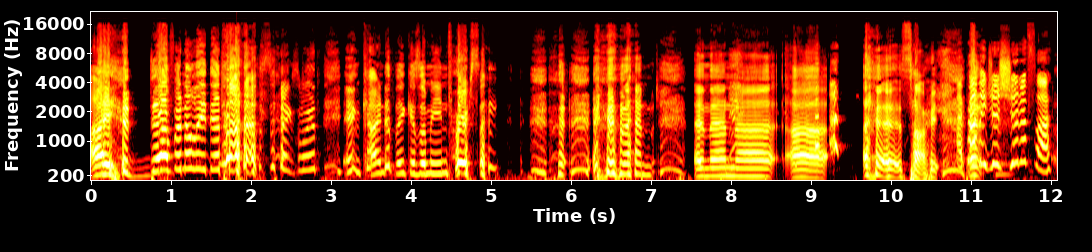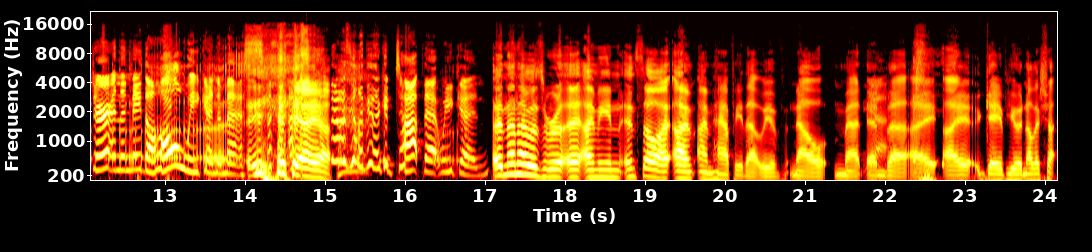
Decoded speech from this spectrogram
I definitely did not have sex with and kind of think is a mean person. and then, and then, uh, uh, sorry. I probably just should have fucked her and then made the whole weekend a mess. yeah, yeah. That was the only thing that could top that weekend. And then I was, re- I mean, and so I, I'm, I'm happy that we've now met, and Yeah. uh, I, I gave you another shot.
